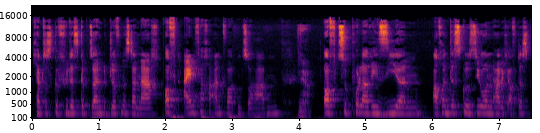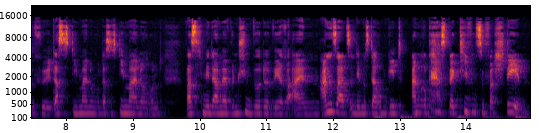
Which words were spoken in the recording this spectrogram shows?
Ich habe das Gefühl, es gibt so ein Bedürfnis danach, oft einfache Antworten zu haben, ja. oft zu polarisieren. Auch in Diskussionen habe ich oft das Gefühl, das ist die Meinung und das ist die Meinung. Und was ich mir da mehr wünschen würde, wäre ein Ansatz, in dem es darum geht, andere Perspektiven zu verstehen.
